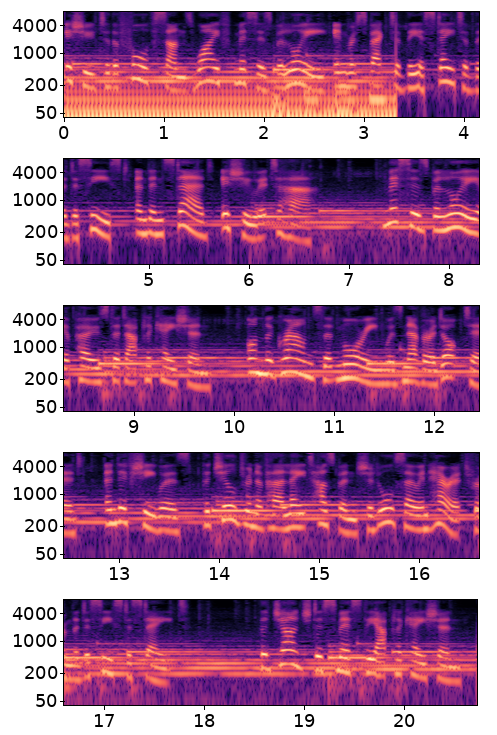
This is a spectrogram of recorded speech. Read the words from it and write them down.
issued to the fourth son's wife, Mrs. Baloyi, in respect of the estate of the deceased, and instead, issue it to her. Mrs. Baloyi opposed that application. On the grounds that Maureen was never adopted, and if she was, the children of her late husband should also inherit from the deceased estate. The judge dismissed the application.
